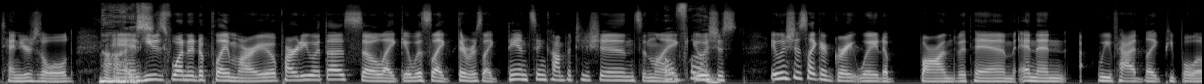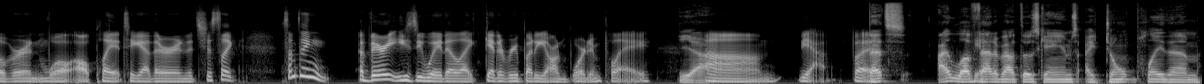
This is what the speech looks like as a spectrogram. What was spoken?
10 years old. And he just wanted to play Mario Party with us. So like it was like there was like dancing competitions and oh, like it was Oh, just it was just like a great way to bond with him. And then we've had like people over and we'll all play it together. And it's just like something a very easy way to like get everybody on board and play. yeah. Um yeah. But That's I love that about those games. I don't play them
